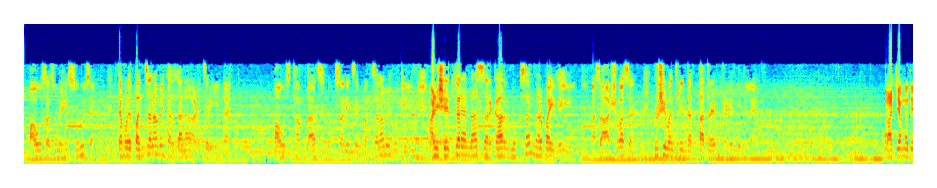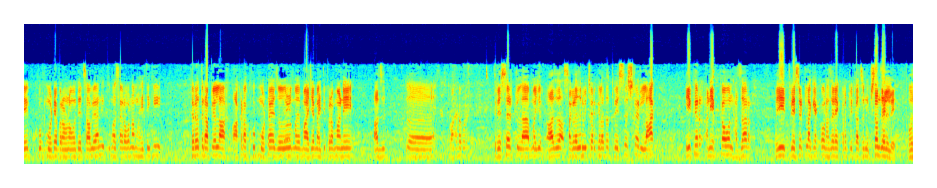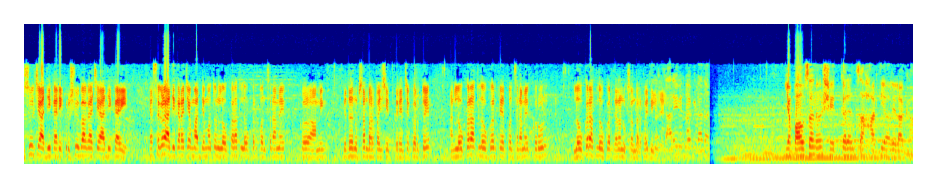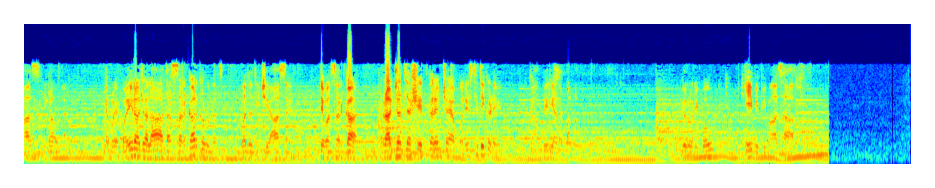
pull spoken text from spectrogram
पाऊस अजूनही सुरूच आहे. त्यामुळे पंचनामे करताना अडचणी येत आहेत. पाऊस थांबताच नुकसानीचे पंचनामे होतील आणि शेतकऱ्यांना सरकार नुकसान भरपाई देईल असं आश्वासन कृषी मंत्री दत्तात्रय भरणेंनी आहे राज्यामध्ये खूप मोठ्या प्रमाणामध्ये चालू आहे आणि तुम्हाला सर्वांना माहिती आहे की खरं तर आपल्याला आकडा खूप मोठा आहे. जवळजवळ माझ्या माहितीप्रमाणे आज त्रेसष्ट लाख म्हणजे आज सगळा जर विचार केला तर त्रेसष्ट लाख एकर आणि एक्कावन्न हजार म्हणजे त्रेसष्ट लाख एक्कावन्न हजार एकर पिकाचं नुकसान झालेलं आहे. महसूलचे अधिकारी कृषी विभागाचे अधिकारी या सगळ्या अधिकाऱ्याच्या माध्यमातून लवकरात लवकर पंचनामे क- आम्ही तिथं नुकसान भरपाई शेतकऱ्यांचे करतोय आणि लवकरात लवकर ते पंचनामे करून लवकरात लवकर त्यांना नुकसान भरपाई दिली जाईल. या पावसानं शेतकऱ्यांचा हाती आलेला घास हिरावलाय त्यामुळे बळीराजाला आता सरकारकडूनच मदतीची आस आहे. तेव्हा सरकार राज्यातल्या शेतकऱ्यांच्या या परिस्थितीकडे गांभीर्यानं पहा. ब्युरो रिपोर्ट एबीपी माझा.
